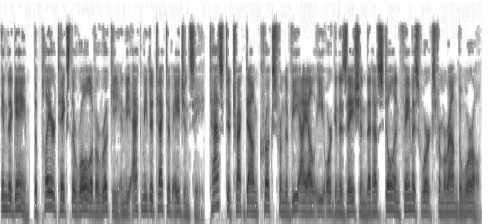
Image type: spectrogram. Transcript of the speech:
In the game, the player takes the role of a rookie in the Acme Detective Agency, tasked to track down crooks from the VILE organization that have stolen famous works from around the world.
